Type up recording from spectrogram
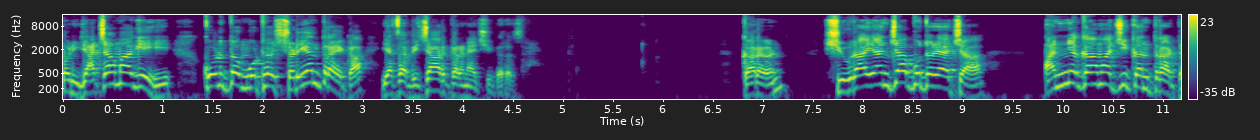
पण याच्या मागेही कोणतं मोठं षडयंत्र आहे का याचा विचार करण्याची गरज आहे. कारण शिवरायांच्या पुतळ्याच्या अन्य कामाची कंत्राट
